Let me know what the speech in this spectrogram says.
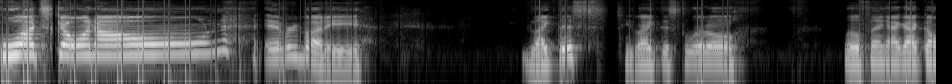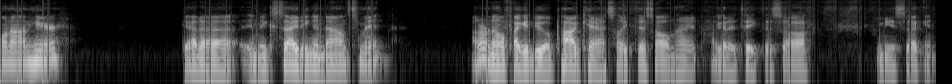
What's going on, everybody? Like this? You like this little little thing I got going on here? Got a an exciting announcement. I don't know if I could do a podcast like this all night. I got to take this off. Give me a second.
